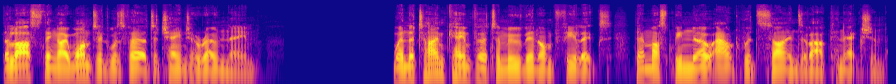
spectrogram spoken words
The last thing I wanted was for her to change her own name. When the time came for her to move in on Felix, there must be no outward signs of our connection.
